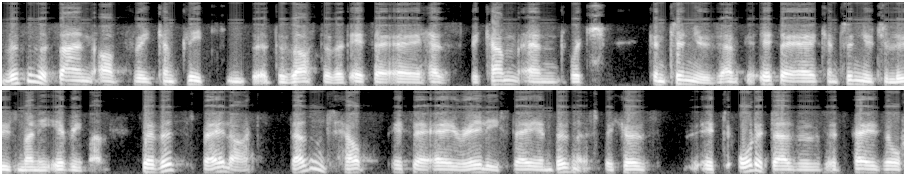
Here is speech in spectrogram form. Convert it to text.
this is a sign of the complete disaster that SAA has become and which continues. And SAA continue to lose money every month. So this bailout doesn't help SAA really stay in business because it all it does is it pays off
